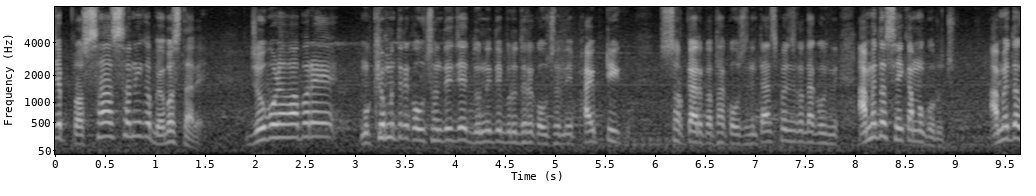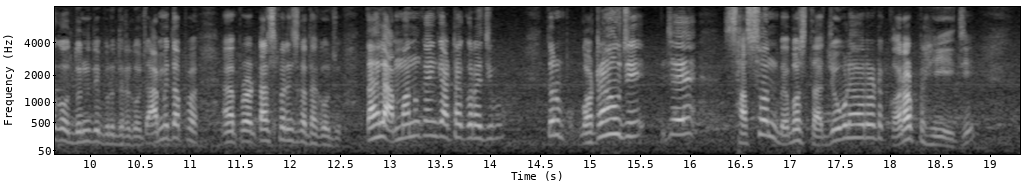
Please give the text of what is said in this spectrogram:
ଯେ ପ୍ରଶାସନିକ ବ୍ୟବସ୍ଥାରେ ଯେଉଁଭଳି ଭାବରେ ମୁଖ୍ୟମନ୍ତ୍ରୀ କହୁଛନ୍ତି ଯେ ଦୁର୍ନୀତି ବିରୁଦ୍ଧରେ କହୁଛନ୍ତି ଫାଇଭ୍ ଟି ସରକାର କଥା କହୁଛନ୍ତି ଟ୍ରାନ୍ସପାରେନ୍ସି କଥା କହୁଛନ୍ତି ଆମେ ତ ସେଇ କାମ କରୁଛୁ ଆମେ ତ ଦୁର୍ନୀତି ବିରୁଦ୍ଧରେ କହୁଛୁ ଆମେ ତ ଟ୍ରାନ୍ସପାରେନ୍ସି କଥା କହୁଛୁ ତାହେଲେ ଆମମାନଙ୍କୁ କାହିଁକି ଆଟାକ୍ କରାଯିବ ତେଣୁ ଘଟଣା ହେଉଛି ଯେ ଶାସନ ବ୍ୟବସ୍ଥା ଯେଉଁଭଳି ଭାବରେ ଗୋଟେ କରପ୍ଟ ହୋଇଯାଇଛି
